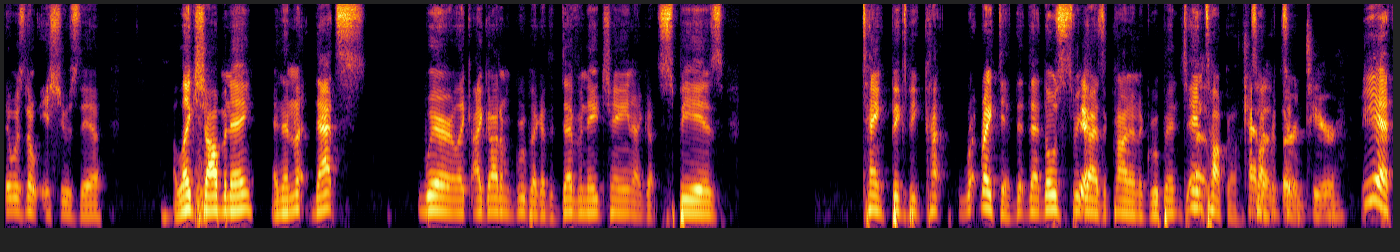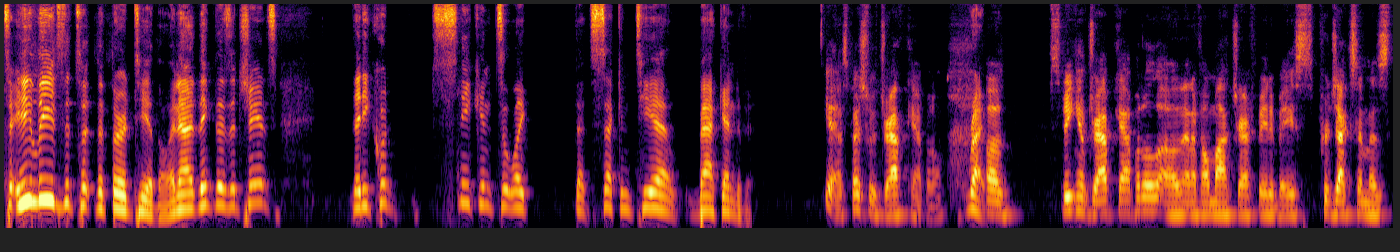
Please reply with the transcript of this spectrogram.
There was no issues there. I like Charbonnet, and then that's where like I got him grouped. I got the De'Von Achane, I got Spears. Tank Bigsby, right there. That, that those three yeah. guys are kind of in a group, and, and uh, Tucker, kind Tucker of third too. tier. Yeah, t- he leads the, t- the third tier though, and I think there's a chance that he could sneak into like that second tier back end of it. Yeah, especially with draft capital. Right. Uh, speaking of draft capital, uh, NFL mock draft database projects him as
